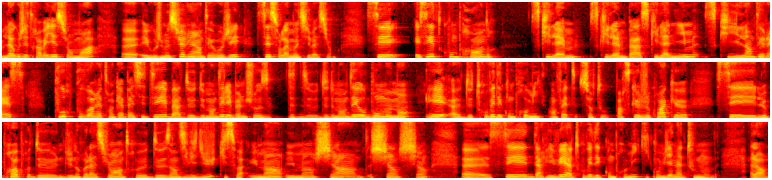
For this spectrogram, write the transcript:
là où j'ai travaillé sur moi euh, et où je me suis réinterrogée, c'est sur la motivation. C'est essayer de comprendre ce qu'il aime, ce qu'il aime pas, ce qui l'anime, ce qui l'intéresse, pour pouvoir être en capacité bah, de demander les bonnes choses, de, demander au bon moment et euh, de trouver des compromis, en fait, surtout. Parce que je crois que c'est le propre d'une relation entre deux individus, qui soient humains, humains, chiens, chien, chien, euh, c'est d'arriver à trouver des compromis qui conviennent à tout le monde. Alors,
